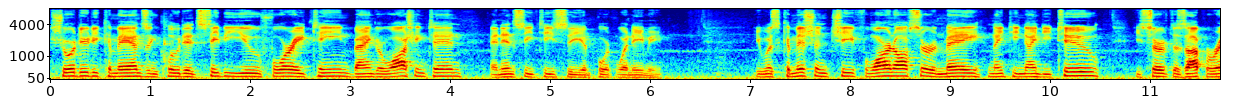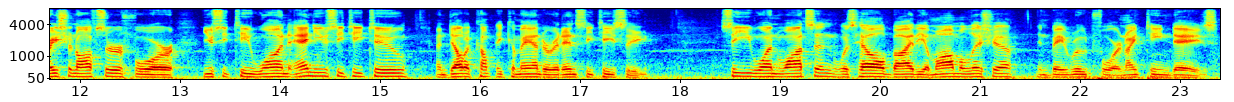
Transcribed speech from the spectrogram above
Shore duty commands included CBU 418, Bangor, Washington, and NCTC in Port Hueneme. He was commissioned Chief Warrant Officer in May 1992. He served as Operation Officer for UCT 1 and UCT 2 and Delta Company Commander at NCTC. CE1 Watson was held by the Amal militia in Beirut for 19 days.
